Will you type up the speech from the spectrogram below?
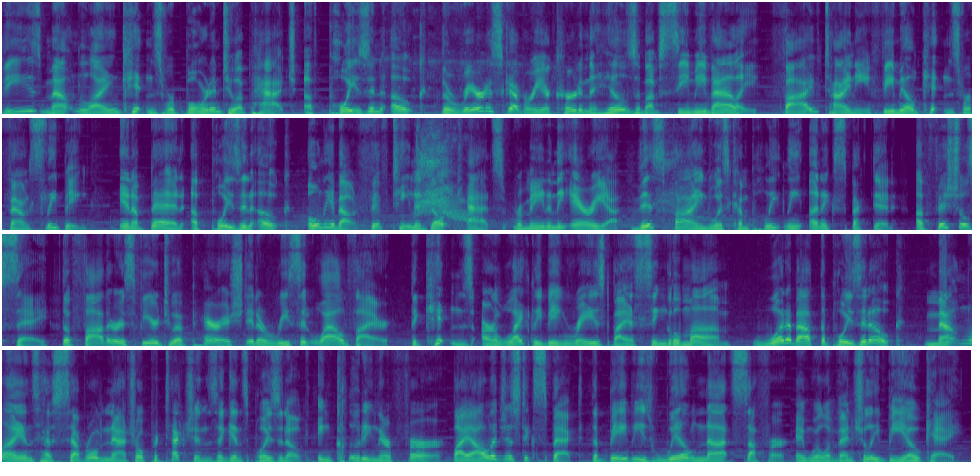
These mountain lion kittens were born into a patch of poison oak. The rare discovery occurred in the hills above Simi Valley. Five tiny female kittens were found sleeping in a bed of poison oak. Only about 15 adult cats remain in the area. This find was completely unexpected. Officials say the father is feared to have perished in a recent wildfire. The kittens are likely being raised by a single mom. What about the poison oak? Mountain lions have several natural protections against poison oak, including their fur. Biologists expect the babies will not suffer and will eventually be okay.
